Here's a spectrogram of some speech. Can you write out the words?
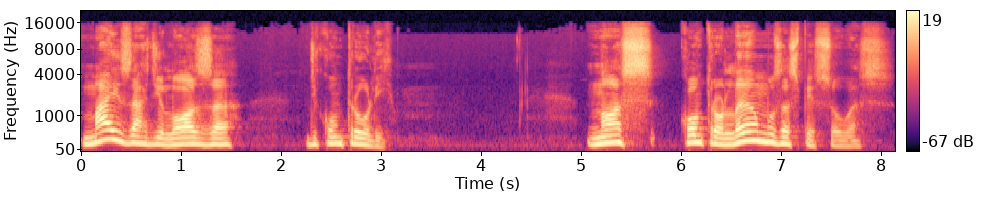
mais ardilosa de controle. Nós controlamos as pessoas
